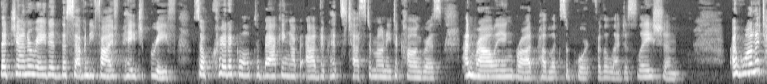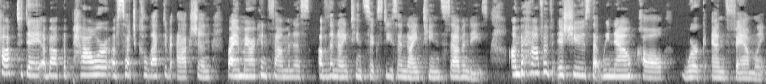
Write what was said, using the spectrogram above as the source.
that generated the 75 page brief, so critical to backing up advocates' testimony to Congress and rallying broad public support for the legislation. I want to talk today about the power of such collective action by American feminists of the 1960s and 1970s on behalf of issues that we now call work and family.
